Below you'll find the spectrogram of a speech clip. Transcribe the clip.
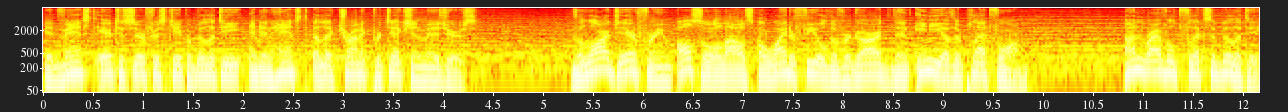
advanced air-to-surface capability, and enhanced electronic protection measures. The large airframe also allows a wider field of regard than any other platform. Unrivaled flexibility.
